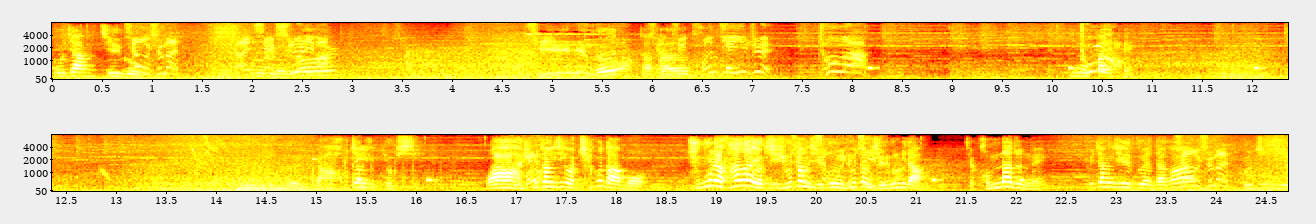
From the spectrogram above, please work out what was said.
도장 질구. 룰룰룰 끝. 자, 다음. 이놈 빨리 패. 끝. 야, 호장식 역시. 와, 효장식은 최고다, 뭐. 죽으나 사나 역시 효장질구는 효장질구입니다. 진짜 겁나 좋네. 효장실구에다가 골치지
